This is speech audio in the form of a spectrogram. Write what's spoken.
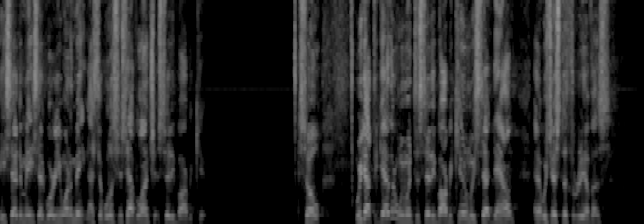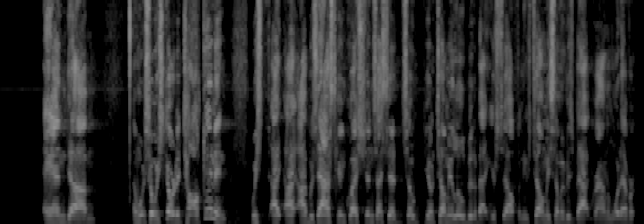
he said to me, he said, where do you want to meet? And I said, well, let's just have lunch at City Barbecue. So we got together and we went to City Barbecue and we sat down and it was just the three of us. And, um, and so we started talking and we, I, I, I, was asking questions. I said, so, you know, tell me a little bit about yourself. And he was telling me some of his background and whatever.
